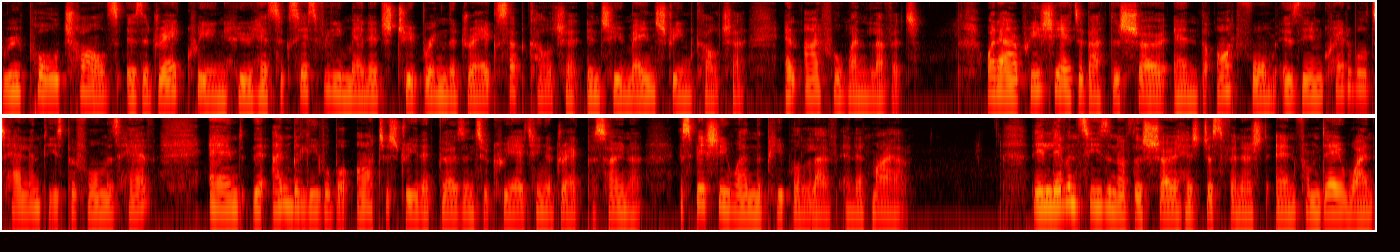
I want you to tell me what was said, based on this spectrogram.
RuPaul Charles is a drag queen who has successfully managed to bring the drag subculture into mainstream culture, and I for one love it. What I appreciate about this show and the art form is the incredible talent these performers have and the unbelievable artistry that goes into creating a drag persona, especially one the people love and admire. The 11th season of this show has just finished, and from day one,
